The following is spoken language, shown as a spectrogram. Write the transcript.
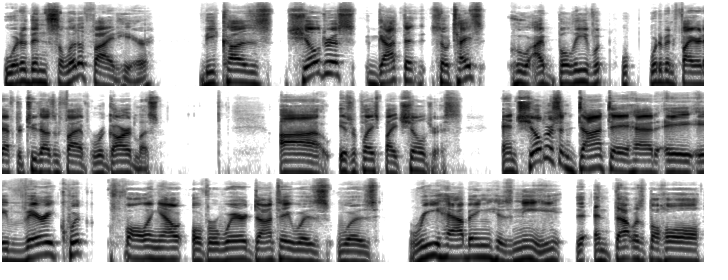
would have been solidified here because Childress got the so Tice, who I believe would would have been fired after 2005, regardless, uh, is replaced by Childress. And Childress and Dante had a, a very quick falling out over where Dante was was rehabbing his knee, and that was the whole.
